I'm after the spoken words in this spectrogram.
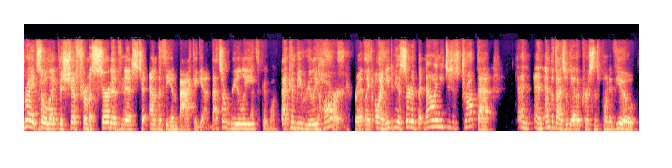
Right. So like the shift from assertiveness to empathy and back again. That's a really that's a good one. That can be really hard, right? Like, oh, I need to be assertive, but now I need to just drop that and and empathize with the other person's point of view.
